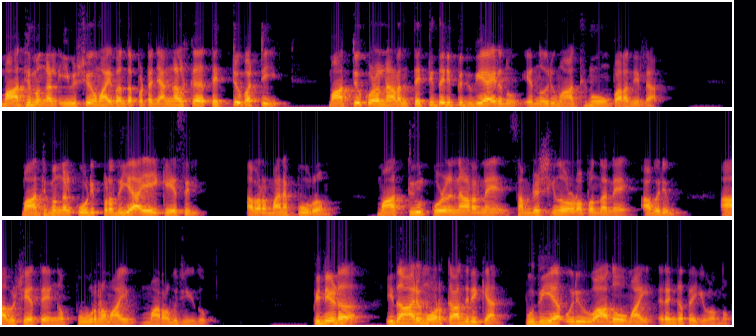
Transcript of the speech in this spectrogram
മാധ്യമങ്ങൾ ഈ വിഷയവുമായി ബന്ധപ്പെട്ട് ഞങ്ങൾക്ക് തെറ്റുപറ്റി മാത്യു കുഴൽനാടൻ തെറ്റിദ്ധരിപ്പിക്കുകയായിരുന്നു എന്നൊരു മാധ്യമവും പറഞ്ഞില്ല. മാധ്യമങ്ങൾ കൂടി പ്രതിയായ ഈ കേസിൽ അവർ മനഃപൂർവം മാത്യു കുഴൽനാടനെ സംരക്ഷിക്കുന്നതോടൊപ്പം തന്നെ അവരും ആ വിഷയത്തെ അങ്ങ് പൂർണമായും മറവ് ചെയ്തു. പിന്നീട് ഇതാരും ഓർക്കാതിരിക്കാൻ പുതിയ ഒരു വിവാദവുമായി രംഗത്തേക്ക് വന്നു.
